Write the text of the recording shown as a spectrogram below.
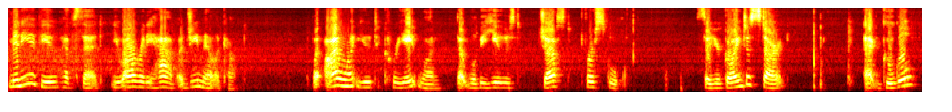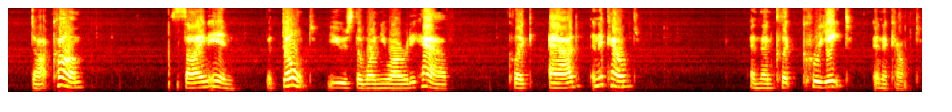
Many of you have said you already have a Gmail account, but I want you to create one that will be used just for school. So you're going to start at google.com, sign in, but don't use the one you already have. Click Add an account, and then click Create an account.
